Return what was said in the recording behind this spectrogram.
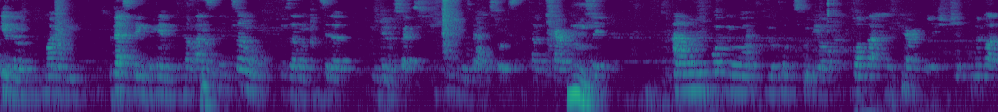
you know, it might not be the best thing for him to have Yeah. as an external observer consider in good respect his better choice and kind of character. Hmm. And I wondered what your, your thoughts would that kind of caring relationship would look like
